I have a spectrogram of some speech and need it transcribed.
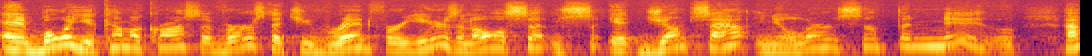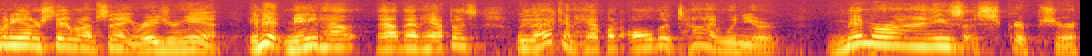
And boy, you come across a verse that you've read for years, and all of a sudden it jumps out and you'll learn something new. How many understand what I'm saying? Raise your hand. Isn't it neat how, how that happens? Well, that can happen all the time when you memorize a scripture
